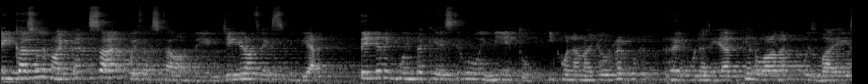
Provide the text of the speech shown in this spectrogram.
En caso de no alcanzar, pues hasta donde llegue la flexibilidad. Tengan en cuenta que este movimiento y con la mayor regularidad que lo hagan, pues va a ir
